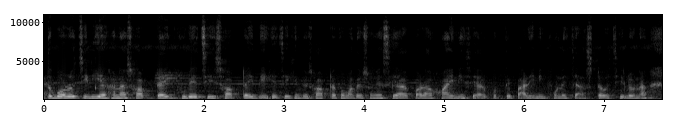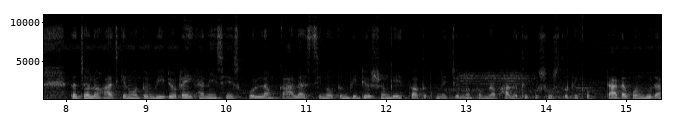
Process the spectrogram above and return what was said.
এত বড় চিড়িয়াখানা, সবটাই ঘুরেছি, সবটাই দেখেছি, কিন্তু সবটা তোমাদের সঙ্গে শেয়ার করা হয়নি শেয়ার করতে পারিনি ফোনে চার্জটাও ছিল না। তা চলো, আজকের মতন ভিডিওটা এখানেই শেষ করলাম। কাল আসছি নতুন ভিডিওর সঙ্গে, ততক্ষণের জন্য তোমরা ভালো থেকো, সুস্থ থেকো। টাটা বন্ধুরা।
